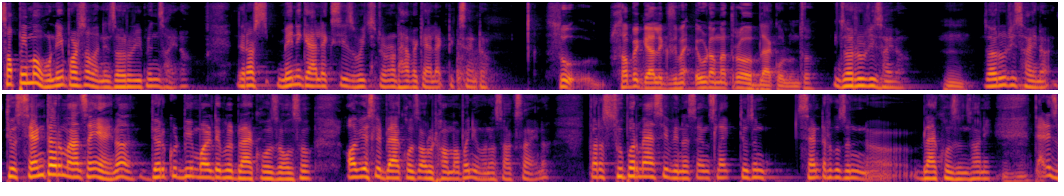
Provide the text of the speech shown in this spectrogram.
सबैमा हुनैपर्छ भन्ने जरुरी पनि छैन। There are many galaxies which do not have a galactic center so सबै ग्यालेक्सीमा एउटा मात्र ब्ल्याक होल हुन्छ? जरुरी छैन. जरुरी छैन। त्यो सेन्टरमा चाहिँ होइन there could be multiple black holes also obviously black holes अरू ठाउँमा पनि हुनसक्छ होइन। तर super massive in a sense like त्यो जुन सेन्टरको जुन ब्ल्याक होल्स हुन्छ नि that is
